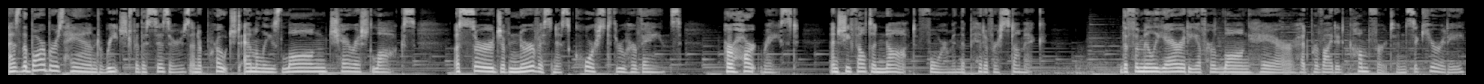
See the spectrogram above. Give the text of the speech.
As the barber's hand reached for the scissors and approached Emily's long, cherished locks, a surge of nervousness coursed through her veins. Her heart raced, and she felt a knot form in the pit of her stomach. The familiarity of her long hair had provided comfort and security,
